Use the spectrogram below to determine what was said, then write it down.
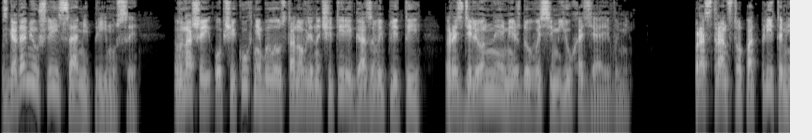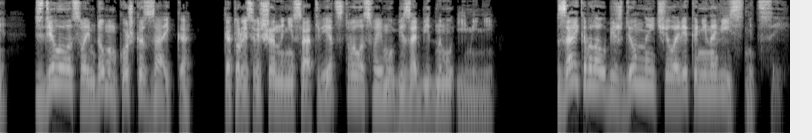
С годами ушли и сами примусы. В нашей общей кухне было установлено четыре газовые плиты, разделенные между восемью хозяевами. Пространство под плитами сделала своим домом кошка Зайка, которая совершенно не соответствовала своему безобидному имени. Зайка была убежденной человека-ненавистницей.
